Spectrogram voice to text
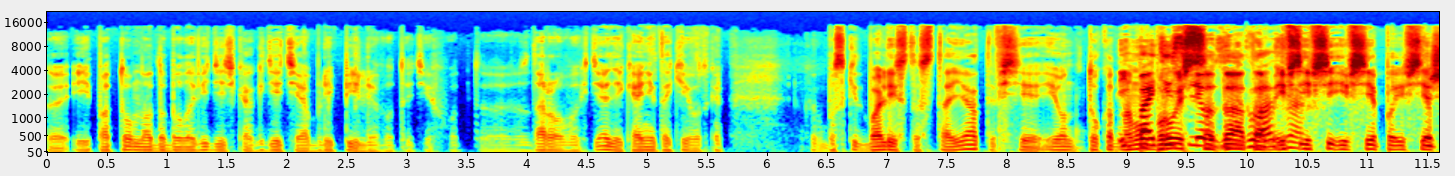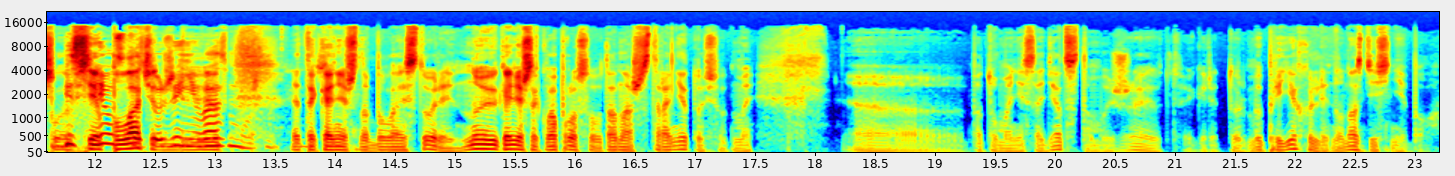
и потом надо было видеть, как дети облепили вот этих вот здоровых дядек, и они такие вот как как баскетболисты стоят, и все, и он только одному поди бросится, да, там, и все, и все, и все, и все, без все плачут. уже невозможно. Это, конечно, была история. Ну и, конечно, к вопросу вот о нашей стране, то есть вот мы э, потом они садятся, там уезжают, и говорят, Толь, мы приехали, но нас здесь не было.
